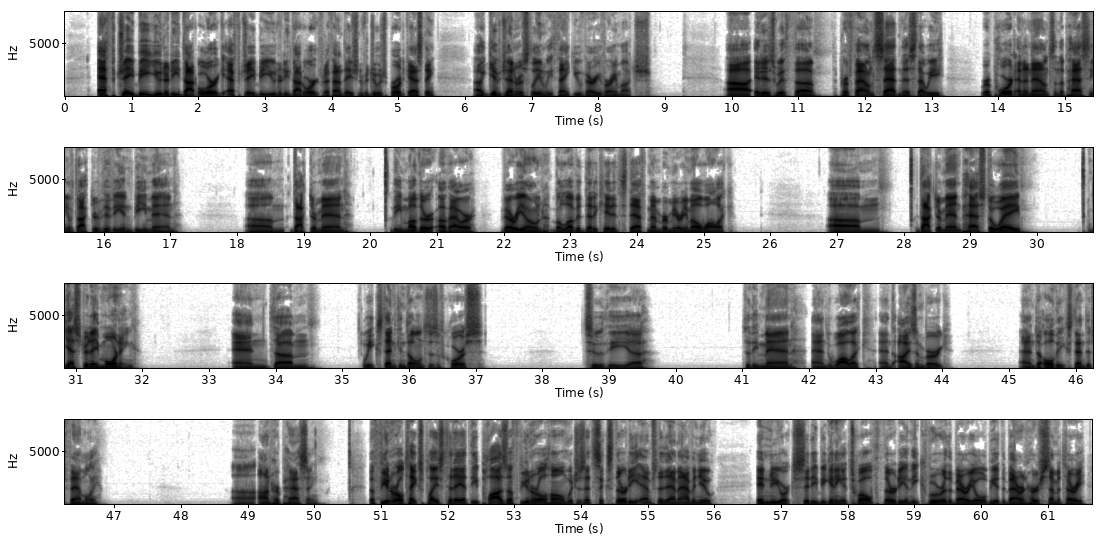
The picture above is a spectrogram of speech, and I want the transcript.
fjbunity.org, fjbunity.org for the Foundation for Jewish Broadcasting. Uh, give generously, and we thank you very, very much. Uh, it is with uh, profound sadness that we report and announce on the passing of Dr. Vivian B. Mann. Um, Dr. Mann, the mother of our very own beloved dedicated staff member, Miriam L. Wallach. Um, Dr. Mann passed away yesterday morning, and um, we extend condolences, of course, to the uh, to the Mann and Wallach and Eisenberg and uh, all the extended family uh, on her passing. The funeral takes place today at the Plaza Funeral Home, which is at 630 Amsterdam Avenue in New York City, beginning at 1230. And the Kvura, the burial, will be at the Baron Hirsch Cemetery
